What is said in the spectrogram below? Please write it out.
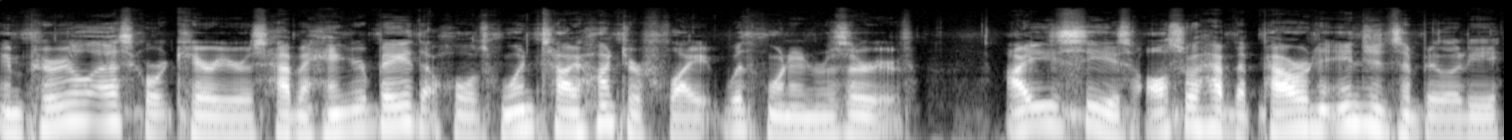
Imperial escort carriers have a hangar bay that holds one TIE Hunter flight with one in reserve. IECs also have the power to engines ability,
